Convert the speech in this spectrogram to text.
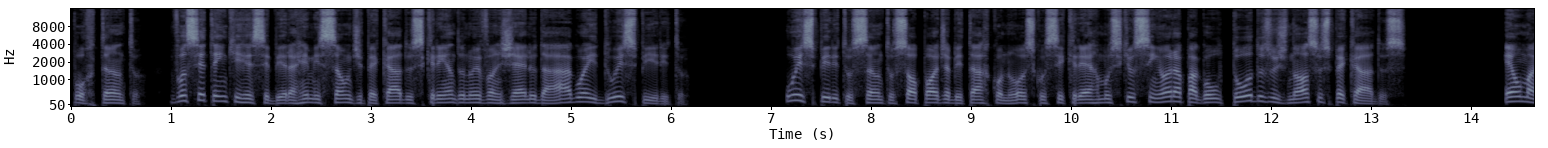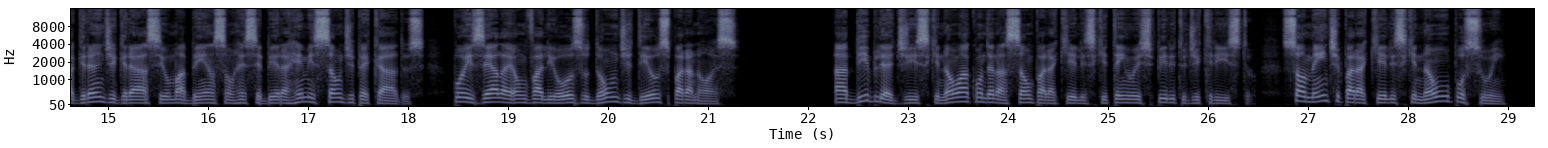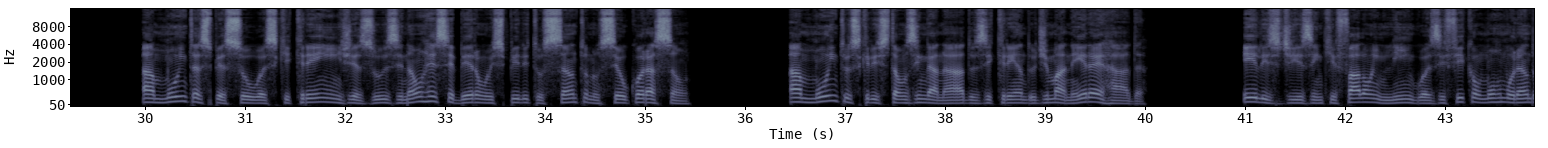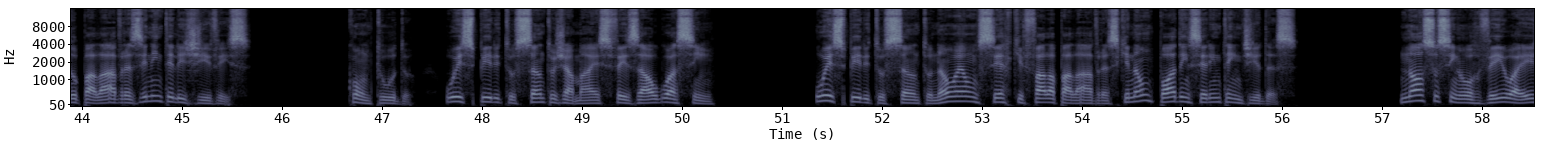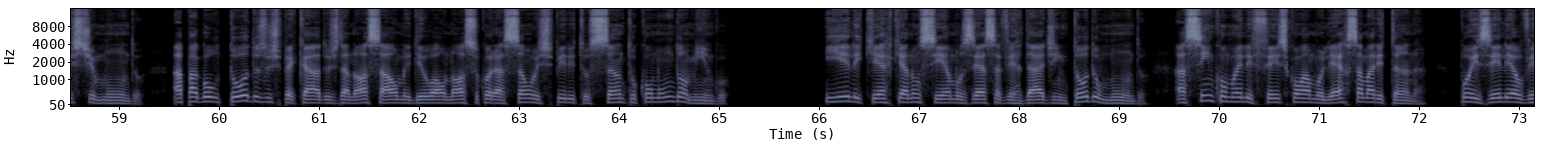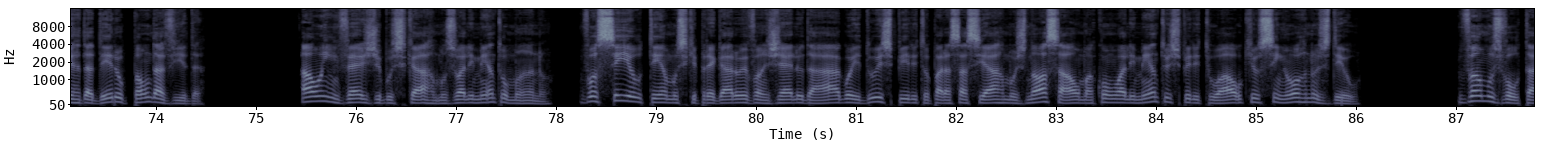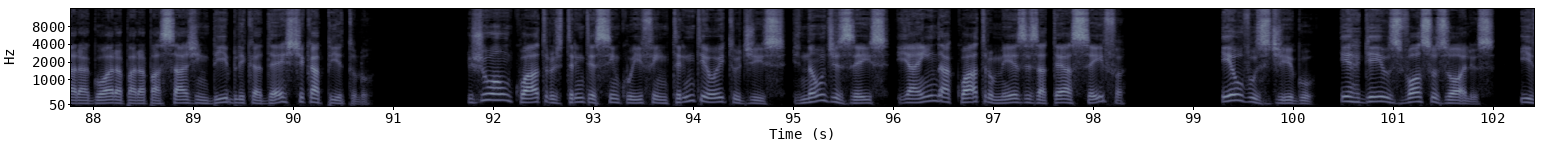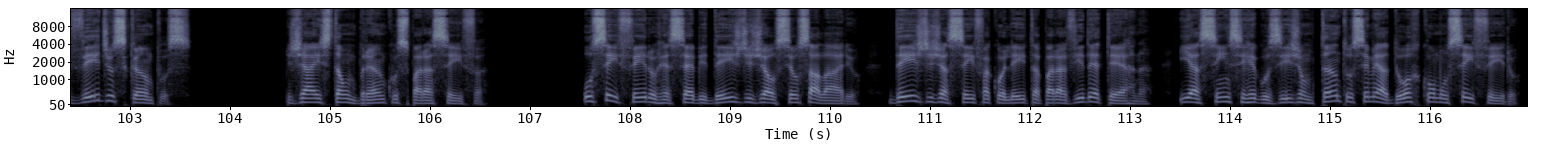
Portanto, você tem que receber a remissão de pecados crendo no Evangelho da água e do Espírito. O Espírito Santo só pode habitar conosco se crermos que o Senhor apagou todos os nossos pecados. É uma grande graça e uma bênção receber a remissão de pecados, pois ela é um valioso dom de Deus para nós. A Bíblia diz que não há condenação para aqueles que têm o Espírito de Cristo, somente para aqueles que não o possuem. Há muitas pessoas que creem em Jesus e não receberam o Espírito Santo no seu coração. Há muitos cristãos enganados e crendo de maneira errada. Eles dizem que falam em línguas e ficam murmurando palavras ininteligíveis. Contudo, o Espírito Santo jamais fez algo assim. O Espírito Santo não é um ser que fala palavras que não podem ser entendidas. Nosso Senhor veio a este mundo, apagou todos os pecados da nossa alma e deu ao nosso coração o Espírito Santo como um domingo. E Ele quer que anunciemos essa verdade em todo o mundo, assim como Ele fez com a mulher samaritana, pois Ele é o verdadeiro pão da vida. Ao invés de buscarmos o alimento humano, você e eu temos que pregar o Evangelho da água e do Espírito para saciarmos nossa alma com o alimento espiritual que o Senhor nos deu. Vamos voltar agora para a passagem bíblica deste capítulo. João 4, 35 e 38 diz: Não dizeis, e ainda há quatro meses até a ceifa? Eu vos digo: erguei os vossos olhos, e vede os campos. Já estão brancos para a ceifa. O ceifeiro recebe desde já o seu salário, desde já ceifa colheita para a vida eterna, e assim se regozijam tanto o semeador como o ceifeiro.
